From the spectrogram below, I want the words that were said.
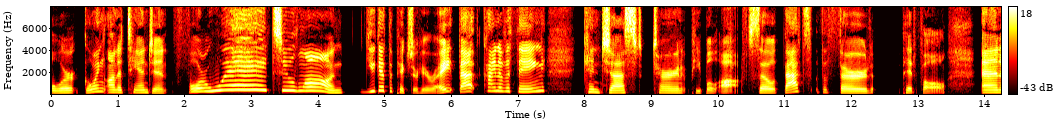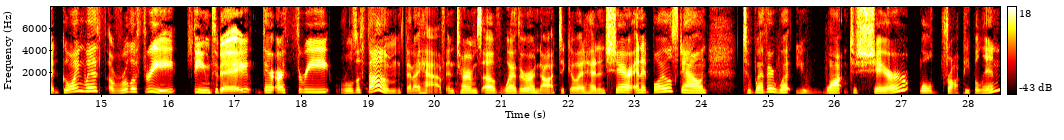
or going on a tangent for way too long. You get the picture here, right? That kind of a thing can just turn people off. So that's the third pitfall. And going with a rule of three theme today, there are three rules of thumb that I have in terms of whether or not to go ahead and share. And it boils down to whether what you want to share will draw people in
